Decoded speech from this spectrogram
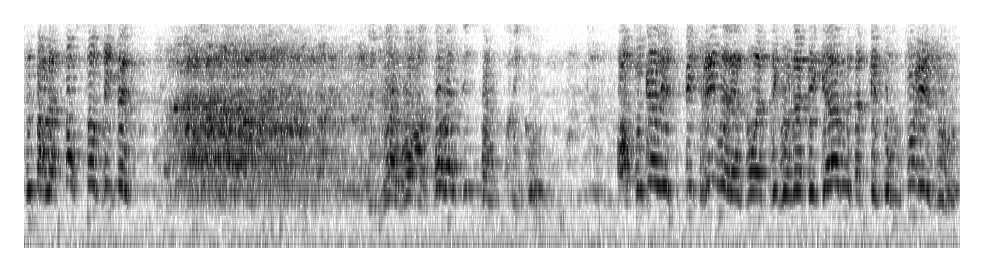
c'est par la force centripète. Tu devais avoir un parasite dans le trigone. En tout cas, les speakerines, elles ont un trigone impeccable parce qu'elles tournent tous les jours.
